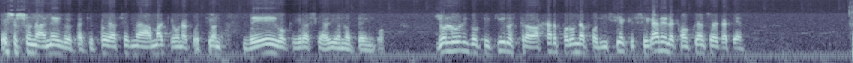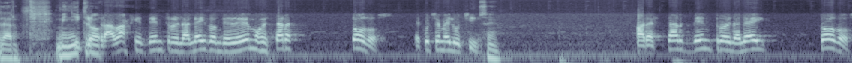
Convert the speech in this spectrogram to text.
Eso es una anécdota que puede hacer nada más que una cuestión de ego que gracias a Dios no tengo. Yo lo único que quiero es trabajar por una policía que se gane la confianza de la gente. Claro. Ministro... Y que trabaje dentro de la ley donde debemos estar todos. Escúcheme, Luchi. Sí. Para estar dentro de la ley, todos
